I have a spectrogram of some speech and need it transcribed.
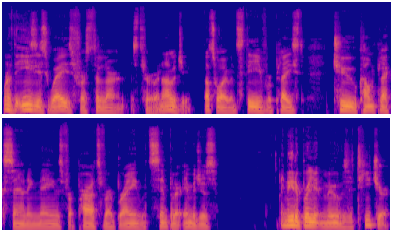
One of the easiest ways for us to learn is through analogy. That's why when Steve replaced two complex sounding names for parts of our brain with simpler images. He made a brilliant move as a teacher.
